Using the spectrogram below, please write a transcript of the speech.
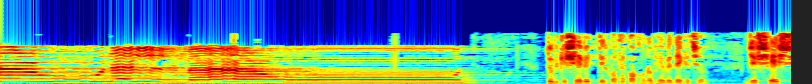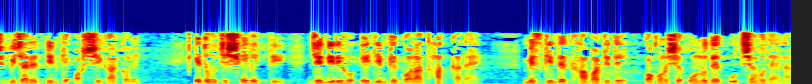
ويمنعون الماعون তুমি কি সে ব্যক্তির কথা কখনো ভেবে দেখেছ যে শেষ বিচারের দিনকে অস্বীকার করে এ তো হচ্ছে সে ব্যক্তি যে নিরীহ এতিমকে গলা ধাক্কা দেয় মিসকিনদের খাবার দিতে কখনো সে অন্যদের উৎসাহ দেয় না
